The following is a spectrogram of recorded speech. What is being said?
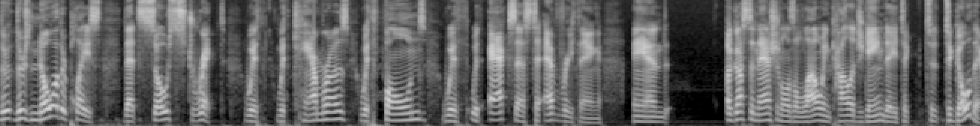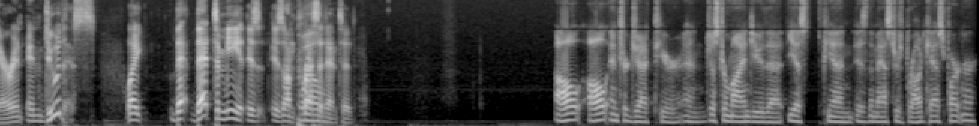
there, there's no other place that's so strict with with cameras, with phones, with with access to everything, and Augusta National is allowing College Game Day to to, to go there and, and do this. Like that that to me is is unprecedented. I'll I'll interject here and just remind you that ESPN is the Masters broadcast partner,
